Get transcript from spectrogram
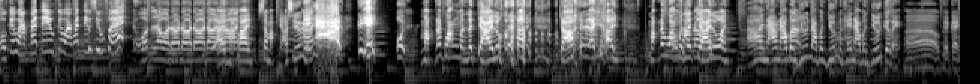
Ủa cái quạt ba tiêu, cái quạt ba tiêu siêu phế. Ủa đâu rồi, đâu rồi, đâu rồi, đâu ê rồi. mập ơi sao mập nhỏ xíu vậy? À. Cái gì? Ui mập nó quăng mình lên trời luôn. Trời ơi trời. Mập nó quăng mình lên trời luôn rồi. À, nào nào bên À. dưới nào bên dưới mình thấy nào bên dưới kìa bạn. À ok ok.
